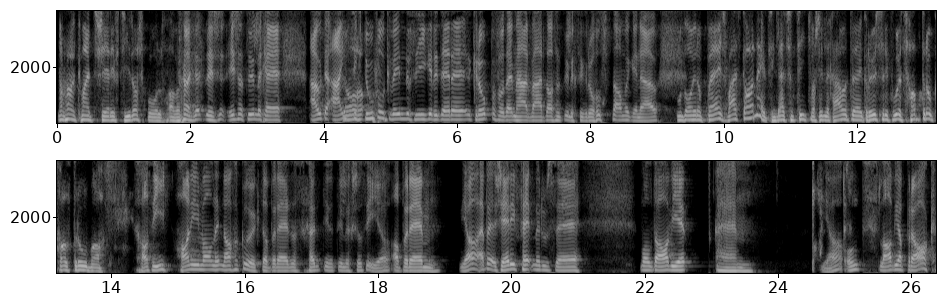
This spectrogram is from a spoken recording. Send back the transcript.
Ach, ich gemeint Sheriff Tiraspol, aber. das ist, ist natürlich äh, auch der einzige ja. Double-Gewinnersieger in dieser Gruppe. Von dem her wäre das natürlich der grosse Name, genau. Und europäisch, weiß gar nicht. In letzter Zeit wahrscheinlich auch der größere Fußabdruck als Roma. Kann sein. Habe ich mal nicht nachgeschaut, aber äh, das könnte natürlich schon sein, ja. Aber ähm, ja, eben, Sheriff hat man aus äh, Moldawien. Ähm, ja, und Slavia Prag.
